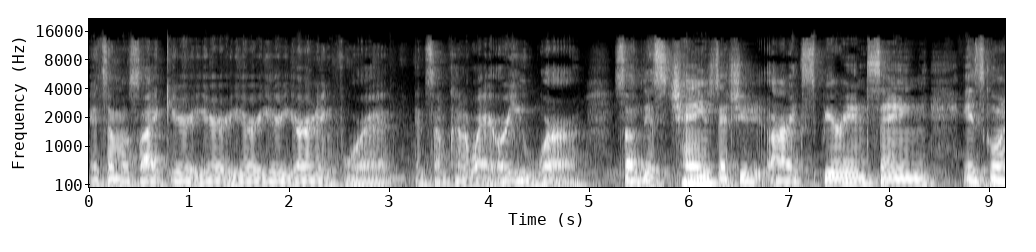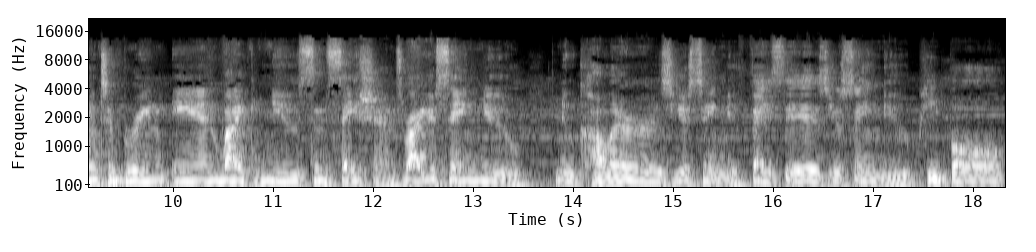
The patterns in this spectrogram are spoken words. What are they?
It's almost like you're you're you're you're yearning for it in some kind of way, or you were. So this change that you are experiencing is going to bring in like new sensations, right? You're seeing new new colors, you're seeing new faces, you're seeing new people.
